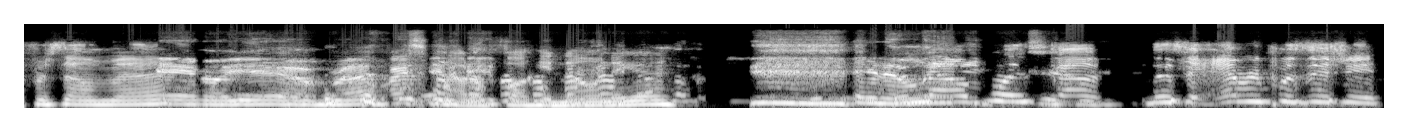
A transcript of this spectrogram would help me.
for something, man. Hell yeah, bro. No, the fuck you don't, nigga. In the Them nine league. points count. Listen, every position.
